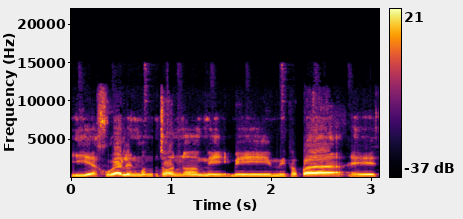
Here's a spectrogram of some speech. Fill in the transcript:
y a jugarle un montón, ¿no? Mi, mi, mi papá eh,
